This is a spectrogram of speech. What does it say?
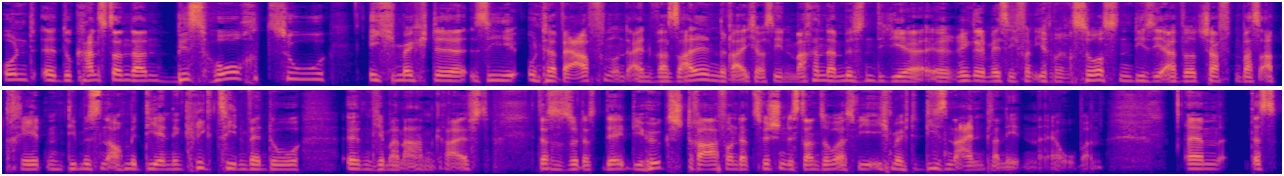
Und äh, du kannst dann dann bis hoch zu ich möchte sie unterwerfen und ein Vasallenreich aus ihnen machen, dann müssen die dir äh, regelmäßig von ihren Ressourcen, die sie erwirtschaften, was abtreten. Die müssen auch mit dir in den Krieg ziehen, wenn du irgendjemanden angreifst. Das ist so das, die Höchststrafe und dazwischen ist dann sowas wie, ich möchte diesen einen Planeten erobern. Ähm, das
